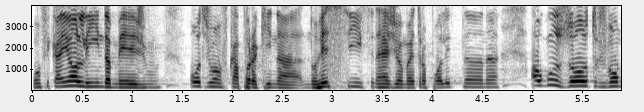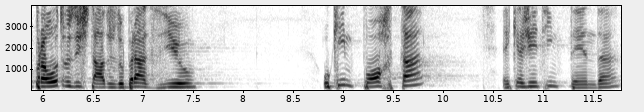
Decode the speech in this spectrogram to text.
vão ficar em Olinda mesmo, outros vão ficar por aqui na, no Recife, na região metropolitana, alguns outros vão para outros estados do Brasil. O que importa é que a gente entenda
